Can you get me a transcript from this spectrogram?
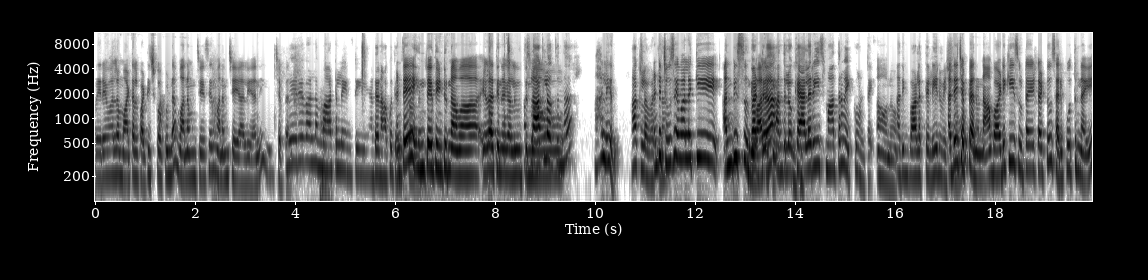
వేరే వాళ్ళ మాటలు పట్టించుకోకుండా మనం చేసేది మనం చేయాలి అని చెప్పాను. వేరే వాళ్ళ మాటలు ఏంటి అంటే నాకు అంటే. ఇంతే తింటున్నావా? ఎలా ఆ, లేదు. అంటే. చూసే వాళ్ళకి అనిపిస్తుంది. అందులో క్యాలరీస్ మాత్రం ఎక్కువ ఉంటాయి అవును. అది వాళ్ళకి తెలియని విషయం అదే చెప్పాను నా బాడీకి సూట్ అయ్యేటట్టు సరిపోతున్నాయి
